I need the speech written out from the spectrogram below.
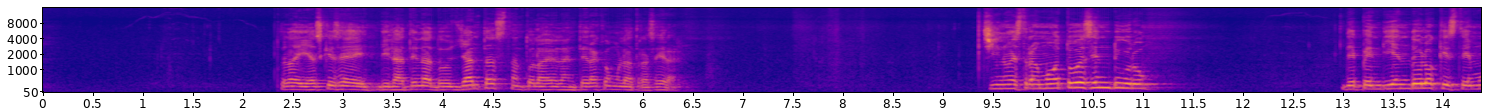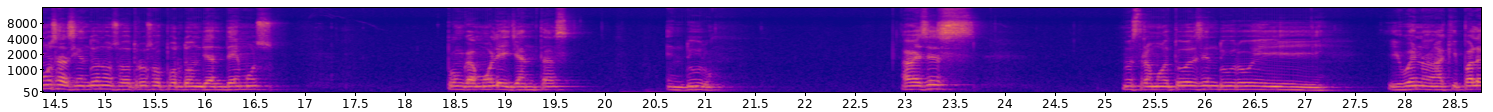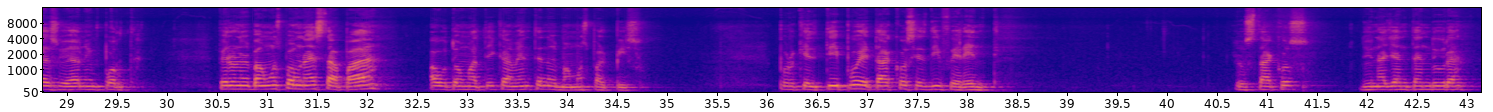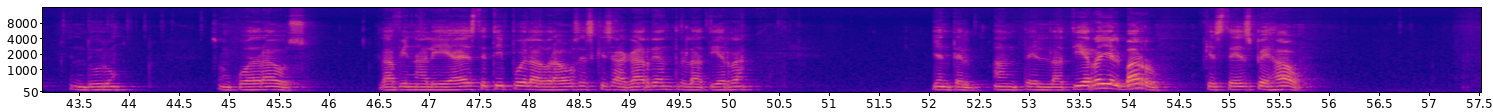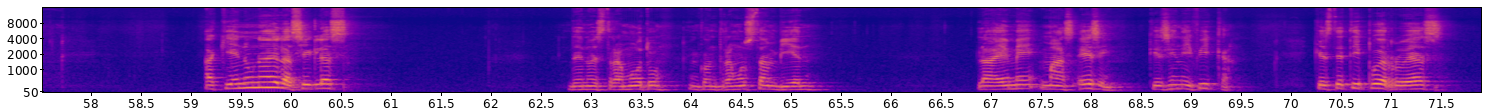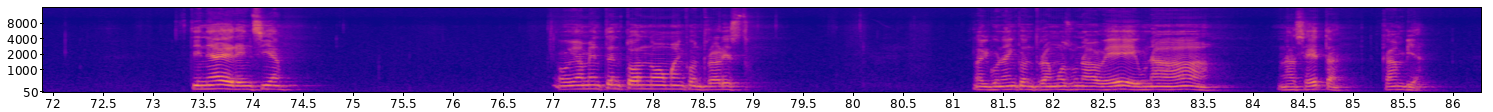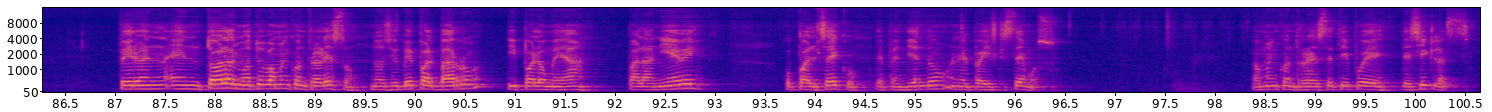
Entonces la idea es que se dilaten las dos llantas, tanto la delantera como la trasera. Si nuestra moto es enduro, dependiendo lo que estemos haciendo nosotros o por donde andemos, pongámosle llantas en duro. A veces nuestra moto es enduro y, y bueno, aquí para la ciudad no importa. Pero nos vamos para una destapada, automáticamente nos vamos para el piso. Porque el tipo de tacos es diferente. Los tacos de una llanta endura, enduro, son cuadrados. La finalidad de este tipo de labrados es que se agarre entre la tierra y ante, ante la tierra y el barro, que esté despejado. Aquí en una de las siglas de nuestra moto encontramos también la M más S. ¿Qué significa? Que este tipo de ruedas tiene adherencia Obviamente en todas no vamos a encontrar esto. En algunas encontramos una B, una A, una Z, cambia. Pero en, en todas las motos vamos a encontrar esto. Nos sirve para el barro y para la humedad, para la nieve o para el seco, dependiendo en el país que estemos. Vamos a encontrar este tipo de, de ciclas.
